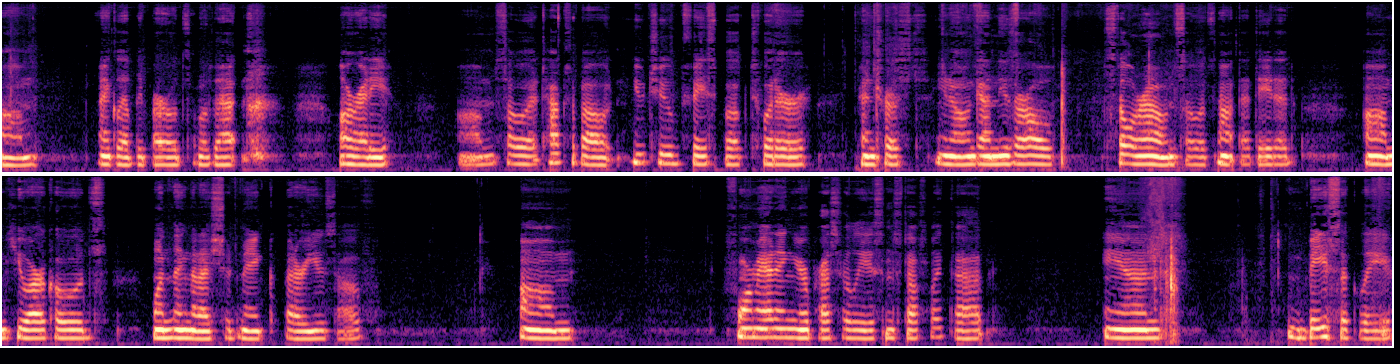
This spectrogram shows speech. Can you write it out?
um, I gladly borrowed some of that already. Um, so it talks about YouTube, Facebook, Twitter, Pinterest. You know, again, these are all still around, so it's not that dated. Um, QR codes, one thing that I should make better use of. Um, formatting your press release and stuff like that. And basically,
